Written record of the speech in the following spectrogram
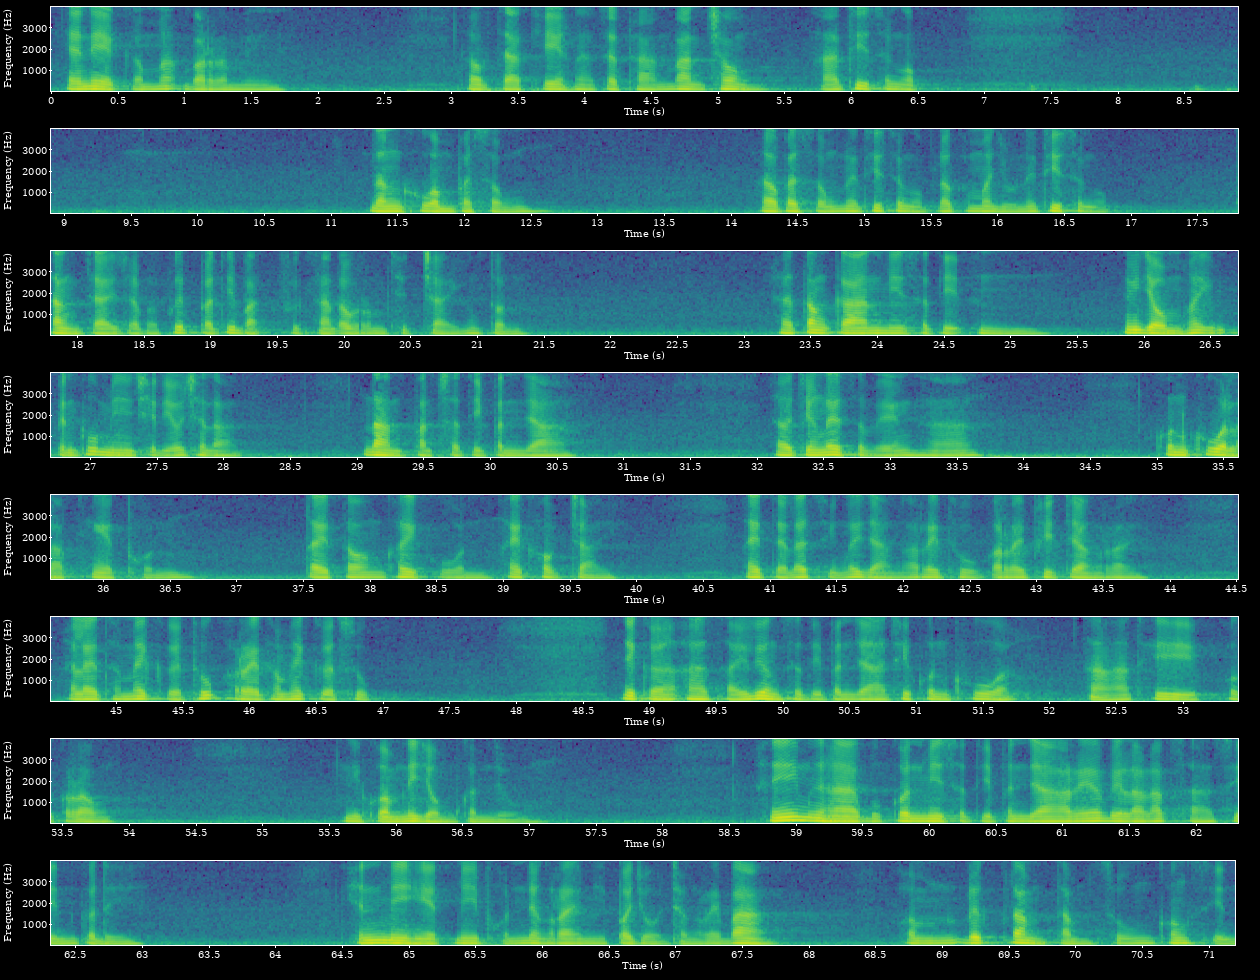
แอเนกกรรมบารมี ออกจากเคหสถานบ้านช่อง หาที่สงบดังควมประสงค์ เราประสงค์ในที่สงบเราก็มาอยู่ในที่สงบ ตั้งใจจะประพฤติปฏิบัติฝึกงานอบรมจิตใจของตน ถ้าต้องการมีสติ นิยมให้เป็นผู้มีเฉลียวฉลาด ด้านปัจสติปัญญา เราจึงได้แสวงหา คนขั้วหลักเหตุผลไต่ตองค่อยควรให้เข้าใจ ในแต่ละสิ่งละอย่างอะไรถูกอะไรผิดอย่างไร อะไรทำให้เกิดทุกข์อะไรทำให้เกิดสุข นี่ก็อาศัยเรื่องสติปัญญาที่ค้นคั่วหาที่พวกเรา มีความนิยมกันอยู่นี้เมื่อหากบุคคลมีสติปัญญาแล้วเวลารักษาศีลก็ดี เห็นมีเหตุมีผลอย่างไรมีประโยชน์อย่างไรบ้าง ความลึกล่ำต่ำสูงของศีล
